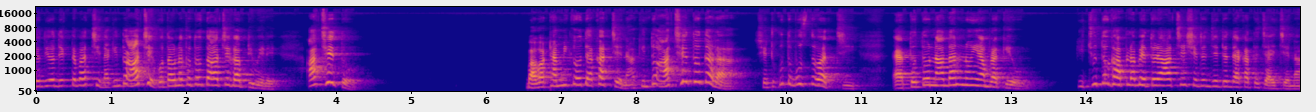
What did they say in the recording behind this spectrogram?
যদিও দেখতে পাচ্ছি না, কিন্তু আছে, কোথাও না কোথাও তো আছে গাপটি মেরে। আছে তো। বাবা ঠাম্মিকেও দেখাচ্ছে না, কিন্তু আছে তো তারা, সেটুকু তো বুঝতে পারছি। এত তো নাদান নই আমরা কেউ। কিছু তো ঘাপলা ভেতরে আছে, সেটা যেটা দেখাতে চাইছে না।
